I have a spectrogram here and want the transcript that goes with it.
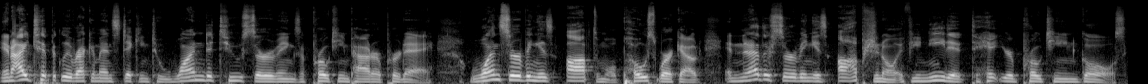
And I typically recommend sticking to one to two servings of protein powder per day. One serving is optimal post workout, and another serving is optional if you need it to hit your protein goals.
